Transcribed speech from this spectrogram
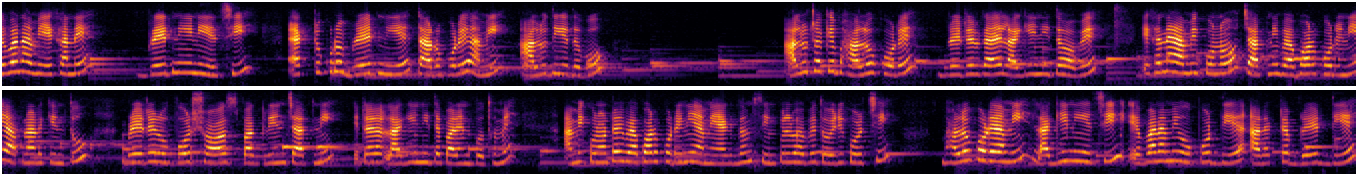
এবার আমি এখানে ব্রেড নিয়ে নিয়েছি। এক টুকরো ব্রেড নিয়ে তার উপরে আমি আলু দিয়ে দেব। আলুটাকে ভালো করে ব্রেডের গায়ে লাগিয়ে নিতে হবে। এখানে আমি কোনো চাটনি ব্যবহার করিনি, আপনারা কিন্তু ব্রেডের উপর সস বা গ্রিন চাটনি, এটা লাগিয়ে নিতে পারেন প্রথমে। আমি কোনোটাই ব্যবহার করিনি, আমি একদম সিম্পলভাবে তৈরি করছি। ভালো করে আমি লাগিয়ে নিয়েছি, এবার আমি উপর দিয়ে আর একটা ব্রেড দিয়ে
